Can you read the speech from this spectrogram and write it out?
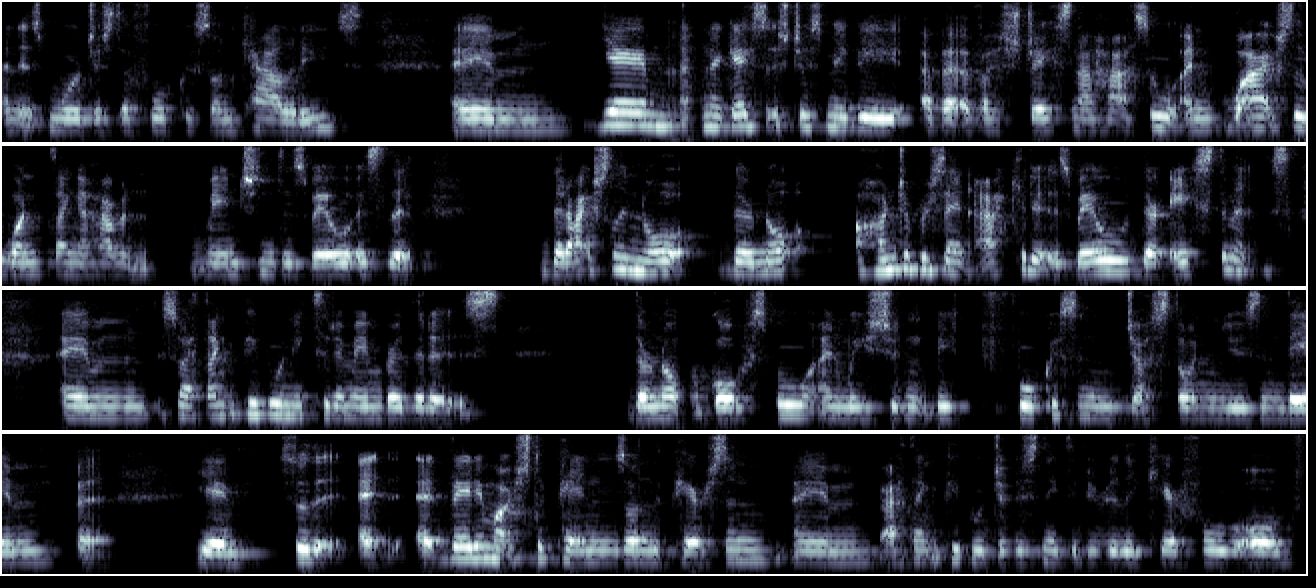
and it's more just a focus on calories. Um, yeah, and I guess it's just maybe a bit of a stress and a hassle. And actually one thing I haven't mentioned as well is that they're actually not, they're not 100% accurate as well. They're estimates. Um, so I think people need to remember that it's they're not gospel and we shouldn't be focusing just on using them but yeah so it, it very much depends on the person um, but i think people just need to be really careful of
